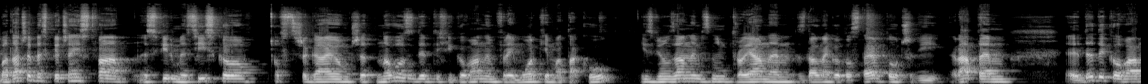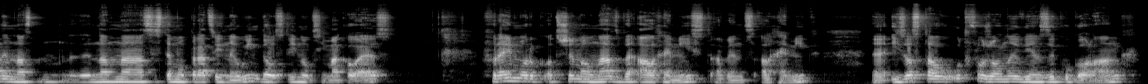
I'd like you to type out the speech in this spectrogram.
Badacze bezpieczeństwa z firmy Cisco ostrzegają przed nowo zidentyfikowanym frameworkiem ataku, i związanym z nim trojanem zdalnego dostępu, czyli RATem, e, dedykowanym na, na, na systemy operacyjne Windows, Linux i macOS. Framework otrzymał nazwę Alchemist, a więc alchemik, e, i został utworzony w języku Golang.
